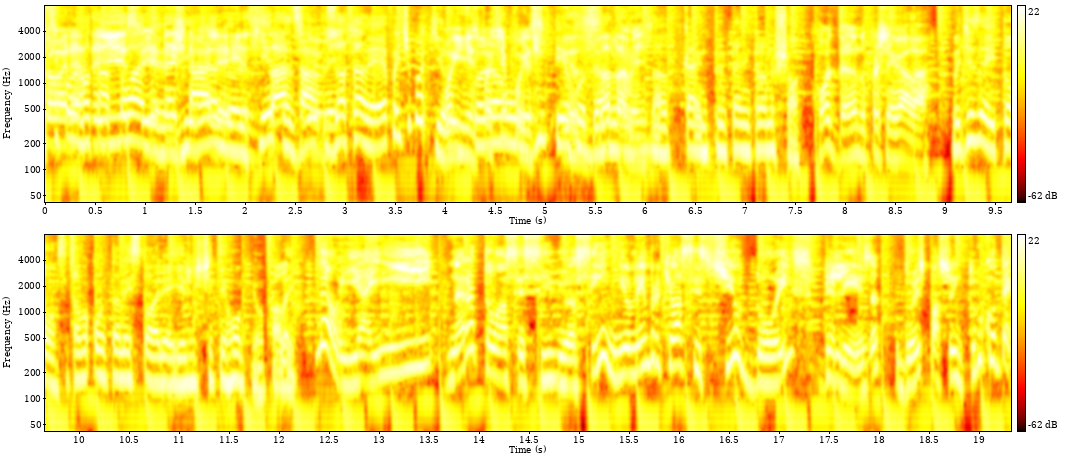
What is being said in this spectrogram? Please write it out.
rotatória. na rotatória, isso, e da Itália. girando 500 vezes. Exatamente. É, Foi tipo aquilo. Foi isso, foi tipo um isso. dia inteiro rodando. Exatamente. tentando entrar no shopping. Rodando pra chegar lá. Mas diz aí, Tom, você tava contando a história aí, a gente te interrompeu. Fala aí. Não, e aí não era tão acessível assim. E eu lembro que eu assisti o 2, beleza. O 2 passou em tudo quanto é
